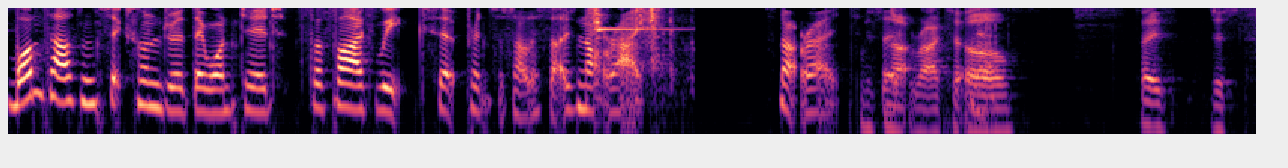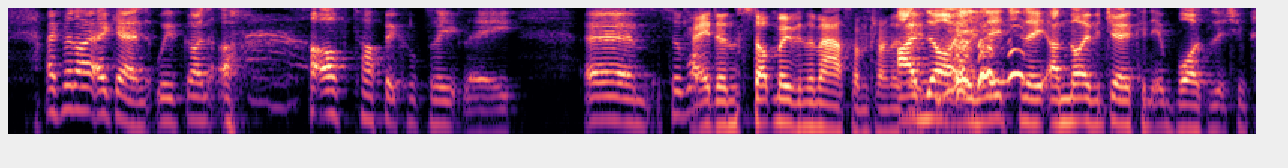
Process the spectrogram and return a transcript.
1,600 they wanted for five weeks at Princess Alice. That is not right. It's not right. It's But- not right at no. all. That is just. I feel like again we've gone off topic completely. Um, so what? Hayden, stop moving the mouse. I'm trying to. I'm not literally. I'm not even joking. It was literally.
